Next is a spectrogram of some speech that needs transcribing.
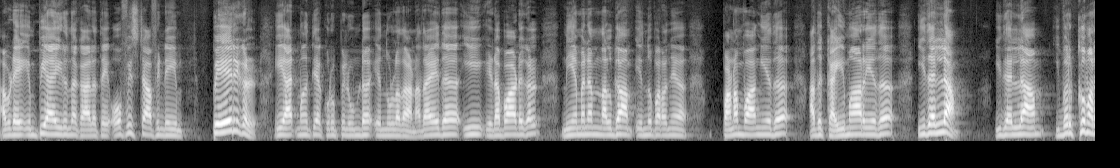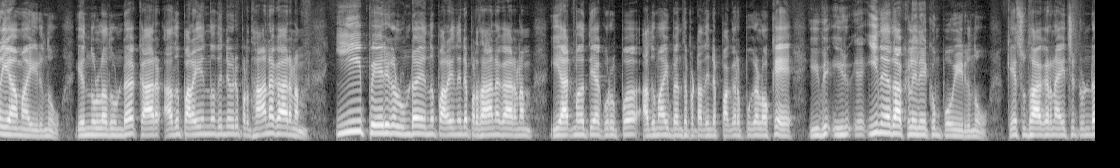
അവിടെ എം പി ആയിരുന്ന കാലത്തെ ഓഫീസ് സ്റ്റാഫിന്റെയും പേരുകൾ ഈ ആത്മഹത്യാ കുറിപ്പിലുണ്ട് എന്നുള്ളതാണ്. അതായത് ഈ ഇടപാടുകൾ നിയമനം നൽകാം എന്ന് പറഞ്ഞ് പണം വാങ്ങിയത് അത് കൈമാറിയത് ഇതെല്ലാം ഇതെല്ലാം ഇവർക്കും അറിയാമായിരുന്നു എന്നുള്ളതുണ്ട്. കാര അത് പറയുന്നതിന്റെ ഒരു പ്രധാന കാരണം ഈ പേരുകളുണ്ട് എന്ന് പറയുന്നതിന്റെ പ്രധാന കാരണം ഈ ആത്മഹത്യാക്കുറിപ്പ് അതുമായി ബന്ധപ്പെട്ട അതിന്റെ പകർപ്പുകളൊക്കെ ഈ നേതാക്കളിലേക്കും പോയിരുന്നു. കെ സുധാകരൻ അയച്ചിട്ടുണ്ട്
